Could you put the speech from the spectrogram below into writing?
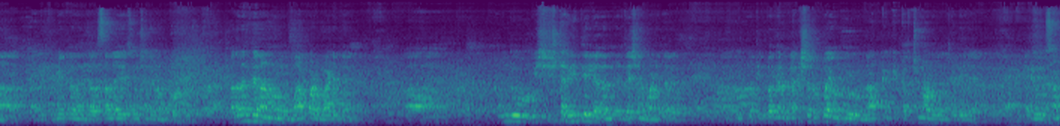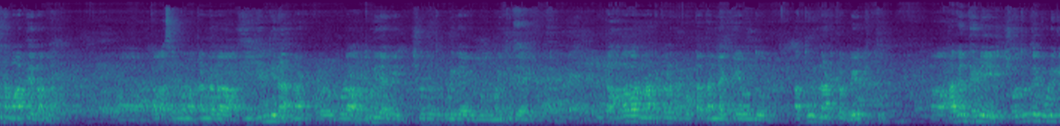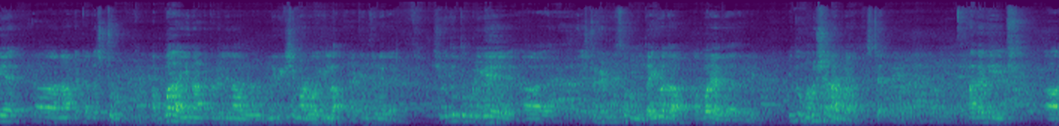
ಬೇಕಾದಂಥ ಸಲಹೆ ಸೂಚನೆಗಳನ್ನು ಕೊಟ್ಟು ಅದರಂತೆ ನಾನು ಮಾರ್ಪಾಡು ಮಾಡಿದ್ದೇನೆ. ಒಂದು ವಿಶಿಷ್ಟ ರೀತಿಯಲ್ಲಿ ಅದನ್ನು ನಿರ್ದೇಶನ ಮಾಡಿದ್ದಾರೆ. ಇಪ್ಪತ್ತು ಇಪ್ಪತ್ತೆರಡು ಲಕ್ಷ ರೂಪಾಯಿ ಒಂದು ನಾಟಕಕ್ಕೆ ಖರ್ಚು ಮಾಡುವುದು ಅಂತ ಹೇಳಿದರೆ ಅದು ಸಣ್ಣ ಮಾತೇನಲ್ಲ. ಕಲಾ ಸಂಗಮ ತಂಡದ ಈ ಹಿಂದಿನ ನಾಟಕಗಳು ಕೂಡ ಅದ್ದೂರಿಯಾಗಿ ಶಿವದತ್ತ ಗುಡಿಗೆ ಆಗಿರ್ಬೋದು ಮೈತ್ರಿ ಆಗಿರ್ಬೋದು ಇಂಥ ಹಲವಾರು ನಾಟಕಗಳನ್ನು ಕೊಟ್ಟ ತಂಡಕ್ಕೆ ಒಂದು ಅದ್ದೂರಿ ನಾಟಕ ಬೇಕಿತ್ತು. ಹಾಗಂತ ಹೇಳಿ ಶಿವದೂತ ಗುಳಿಗೆ ನಾಟಕದಷ್ಟು ಅಬ್ಬರ ಈ ನಾಟಕದಲ್ಲಿ ನಾವು ನಿರೀಕ್ಷೆ ಮಾಡುವಾಗಿಲ್ಲ ಯಾಕೆಂತ ಹೇಳಿದ್ರೆ ಶಿವದೂತ ಗುಳಿಗೆ ಆ, ಎಷ್ಟು ಹೇಳಿದ್ರೆ ಸಹ ಒಂದು ದೈವದ ಅಬ್ಬರ ಇದೆ ಅದರಲ್ಲಿ. ಇದು ಮನುಷ್ಯನ ಅಬ್ಬರ ಅಷ್ಟೇ. ಹಾಗಾಗಿ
